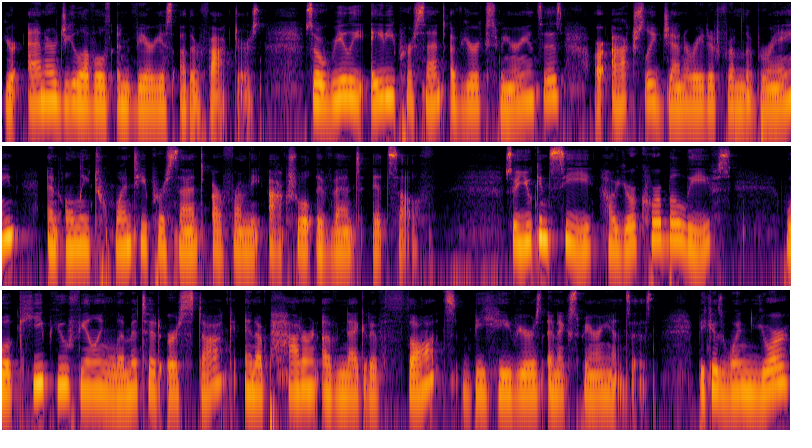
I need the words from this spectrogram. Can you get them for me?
your energy levels, and various other factors. So, really, 80% of your experiences are actually generated from the brain, and only 20% are from the actual event itself. So you can see how your core beliefs will keep you feeling limited or stuck in a pattern of negative thoughts, behaviors, and experiences. Because when your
